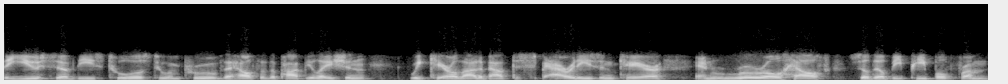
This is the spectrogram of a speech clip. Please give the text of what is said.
the use of these tools to improve the health of the population. We care a lot about disparities in care and rural health. So there'll be people from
